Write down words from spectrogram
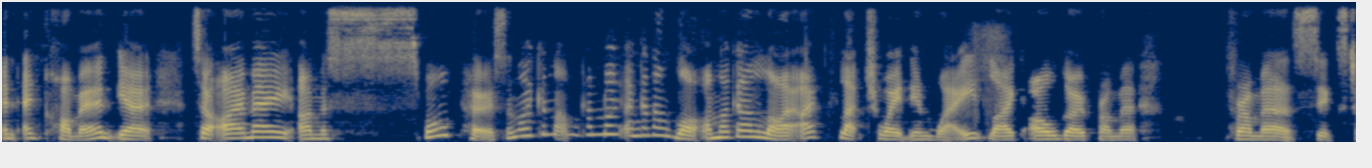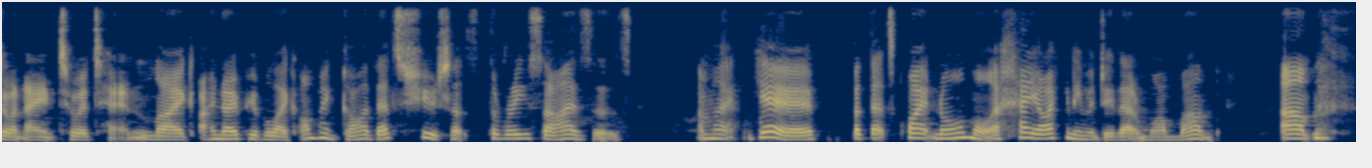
and, and comment, yeah. So I'm a I'm a small person. Like I'm, I'm not I'm gonna lie. I'm not gonna lie. I fluctuate in weight. Like I'll go from a from a six to an eight to a ten. Like I know people like, oh my god, that's huge. That's three sizes. I'm like, yeah, but that's quite normal. Hey, I can even do that in one month. Um,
